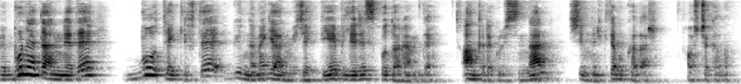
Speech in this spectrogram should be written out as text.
ve bu nedenle de bu teklifte gündeme gelmeyecek diyebiliriz bu dönemde. Ankara Kulisi'nden şimdilik de bu kadar. Hoşçakalın.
